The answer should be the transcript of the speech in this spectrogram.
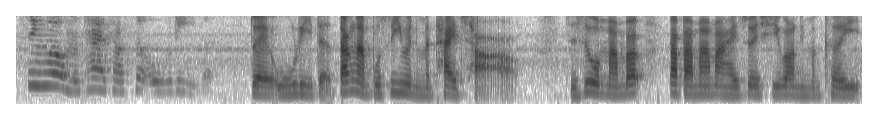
是因为我们太吵，是无理的。对，无理的，当然不是因为你们太吵。只是我妈妈、爸爸妈妈还是会希望你们可以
